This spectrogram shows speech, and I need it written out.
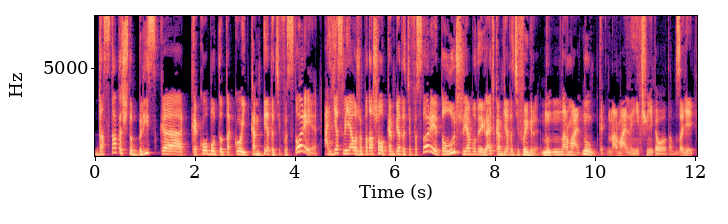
достаточно близко к какому-то такой компетитив истории. А если я уже подошел к компетитив истории, то лучше я буду играть в компетитив игры. Ну, нормально. Ну, как нормально, не хочу никого там задеть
